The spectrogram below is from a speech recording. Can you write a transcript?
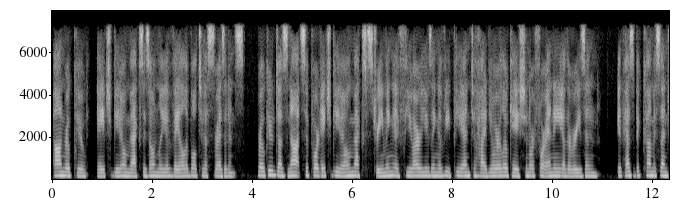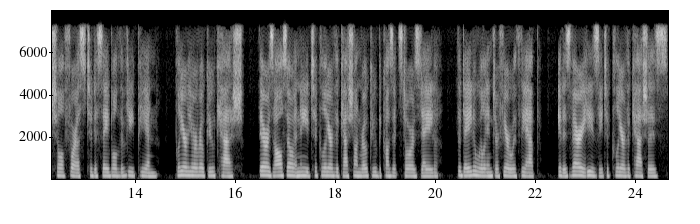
On Roku, HBO Max is only available to us residents. Roku does not support HBO Max streaming if you are using a VPN to hide your location or for any other reason. It has become essential for us to disable the VPN. Clear your Roku cache. There is also a need to clear the cache on Roku because it stores data. The data will interfere with the app. It is very easy to clear the caches.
